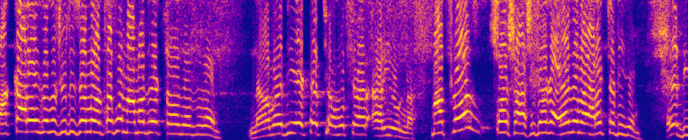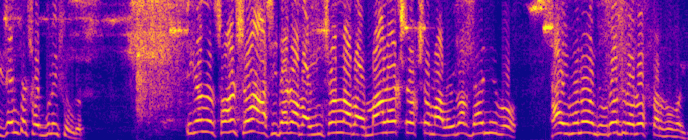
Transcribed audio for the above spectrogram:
পাক্কা আড়াই কত ছুটি চলো থাকব নামাজে একটা দেবেন নামাজি একটা চমৎকার ওড়না মাত্র ছয়শো আশি টাকা। এই যে ভাই আরেকটা ডিজাইন এটা ডিজাইন তো সবগুলোই সুন্দর। ঠিক আছে ছয়শো আশি টাকা ভাই ইনশাল্লাহ ভাই মাল একশো একশো মাল। এবার যাই নিবো। হ্যাঁ মনে হয় উড়া দুরা পারব ভাই।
